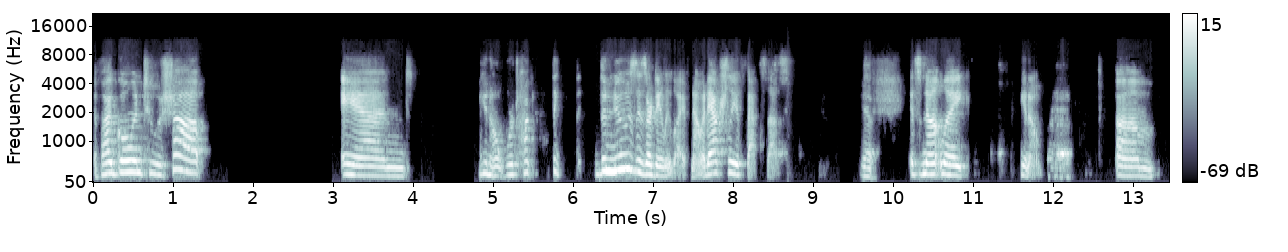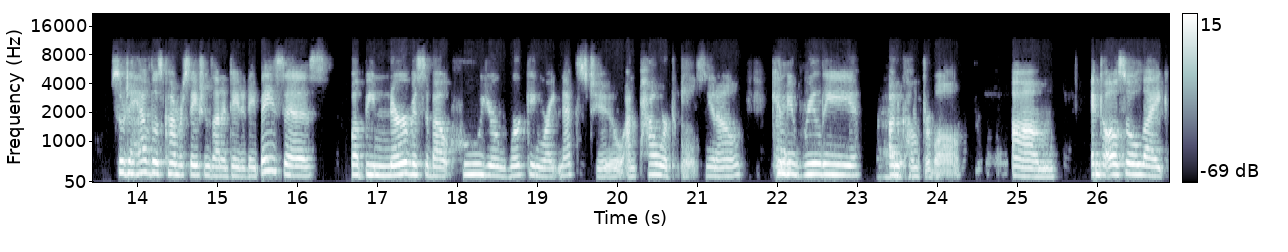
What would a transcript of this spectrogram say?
if i go into a shop and you know we're talking the, the news is our daily life now. It actually affects us. Yep. It's not like you know um, so to have those conversations on a day-to-day basis but be nervous about who you're working right next to on power tools you know can be really uncomfortable. Um, and to also like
